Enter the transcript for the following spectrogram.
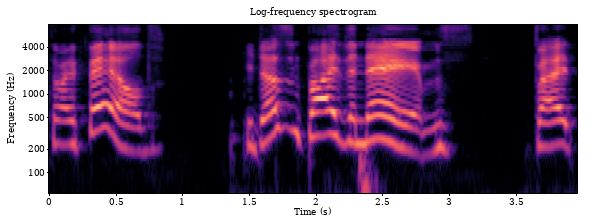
So I failed. He doesn't buy the names, but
